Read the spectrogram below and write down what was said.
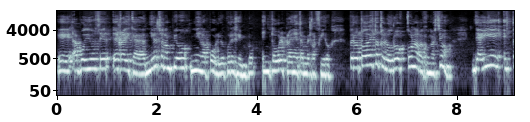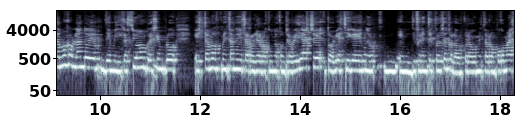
eh, ha podido ser erradicada, ni el sarampión ni la polio, por ejemplo, en todo el planeta me refiero. Pero todo esto se logró con la vacunación. De ahí estamos hablando de, medicación, por ejemplo, estamos pensando en desarrollar vacunas contra VIH, todavía sigue en, diferentes procesos, la doctora Gómez habla un poco más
